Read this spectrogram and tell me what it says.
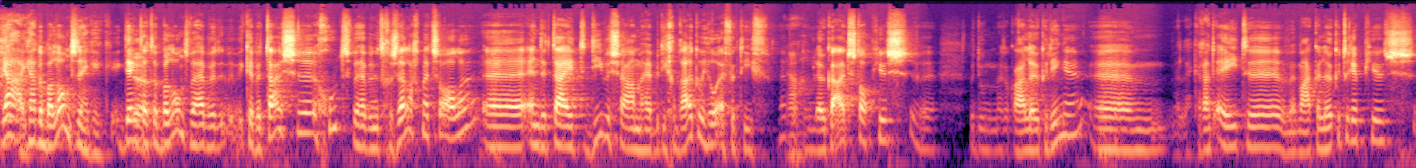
Ja, ja, de balans denk ik. Ik denk ja. dat de balans, we hebben, ik heb het thuis uh, goed, we hebben het gezellig met z'n allen. Uh, en de tijd die we samen hebben, die gebruiken we heel effectief. Ja. We doen leuke uitstapjes, we doen met elkaar leuke dingen. Ehm, lekker uit eten, we maken leuke tripjes.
